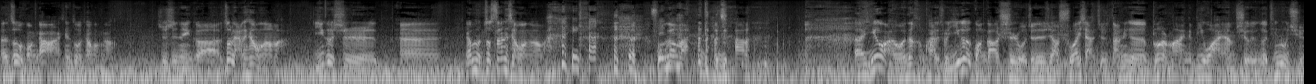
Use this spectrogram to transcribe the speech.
呃，做个广告啊，先做个小广告，就是那个做两个小广告吧，一个是呃，要么做三个小广告吧，广告马上到家了。呃，一个广告我能很快的说，一个广告是我觉得要说一下，就是咱们这个 Blow Your Mind 的 BYM 是有一个听众群，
